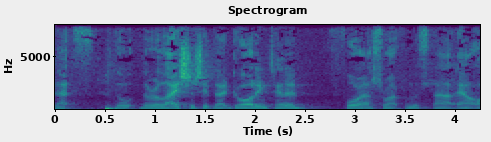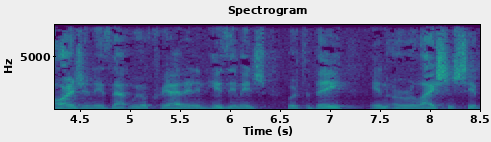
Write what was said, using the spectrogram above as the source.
that's the, the relationship that God intended for us right from the start. Our origin is that we were created in His image. We were to be in a relationship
